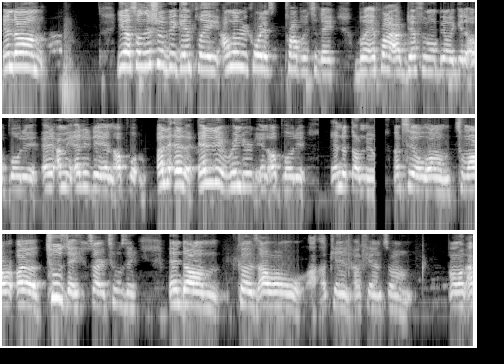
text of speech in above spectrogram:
And, um, yeah, so this should be gameplay. I'm to record it probably today, but it probably, I definitely won't be able to get it uploaded. I mean, edit it and upload, edit, edit, edit it, rendered, and upload it, and the thumbnail until, um, tomorrow, uh, Tuesday, sorry, Tuesday. And, um, because I will, I can't, I can't, um, I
